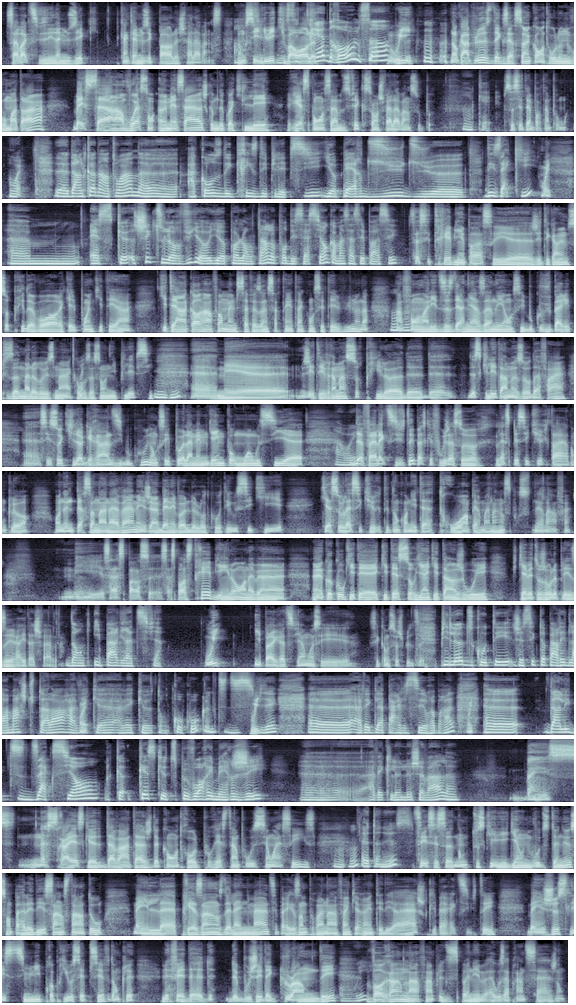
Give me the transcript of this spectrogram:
Ça va activer la musique. Quand la musique part, le cheval avance. Donc, c'est lui qui va Ah, C'est avoir le très drôle, ça. Oui. Donc, en plus d'exercer un contrôle au nouveau moteur, ben, ça envoie son, un message comme de quoi qu'il est responsable du fait que son cheval avance ou pas. OK. Ça, c'est important pour moi. Oui. Euh, Dans le cas d'Antoine, euh, à cause des crises d'épilepsie, il a perdu du, euh, des acquis. Oui. Euh, Est-ce que. Je sais que tu l'as revu il y a, il a pas longtemps là, pour des sessions. Comment ça s'est passé? Ça s'est très bien passé. Été quand même surpris de voir à quel point qu'il était, en- qu'il était encore en forme, même si ça faisait un certain temps qu'on s'était vu. Là, dans, Mhm. En fond, dans les dix dernières années, on s'est beaucoup vu par épisode, malheureusement, à cause de son épilepsie. Mhm. Euh, mais euh, j'ai été vraiment surpris là, de, de, de ce qu'il est en mesure de faire. Euh, c'est sûr qu'il a grandi beaucoup, donc c'est pas la même game pour moi aussi euh, Ah oui? de faire l'activité parce qu'il faut que j'assure l'aspect sécuritaire. Donc là, on a une personne en avant, mais j'ai un bénévole de l'autre côté aussi qui, qui assure la sécurité. Donc on est à trois en permanence pour soutenir l'enfant. Mais ça se passe, ça se passe très bien. Là, on avait un, un coco qui était, qui était souriant, qui était enjoué, puis qui avait toujours le plaisir à être à cheval. Donc, hyper gratifiant. Oui, hyper gratifiant. Moi, c'est, c'est comme ça, je peux le dire. Puis là, du côté, je sais que tu as parlé de la marche tout à l'heure avec, euh, avec euh, ton coco, comme tu dis si Oui. bien, euh, avec de la paralysie cérébrale. Oui. Euh, dans les petites actions, que- qu'est-ce que tu peux voir émerger avec le, le cheval? Ben, ne serait-ce que davantage de contrôle pour rester en position assise. Mhm. Le tonus. C'est ça. Donc, tout ce qui est lié au niveau du tonus, on parlait des sens tantôt. Ben, la présence de l'animal, par exemple, pour un enfant qui aurait un TDAH ou de l'hyperactivité, ben, juste les stimuli proprioceptifs, donc le, le fait de, de, de bouger, d'être groundé, Oui. va rendre l'enfant plus disponible aux apprentissages. Donc,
